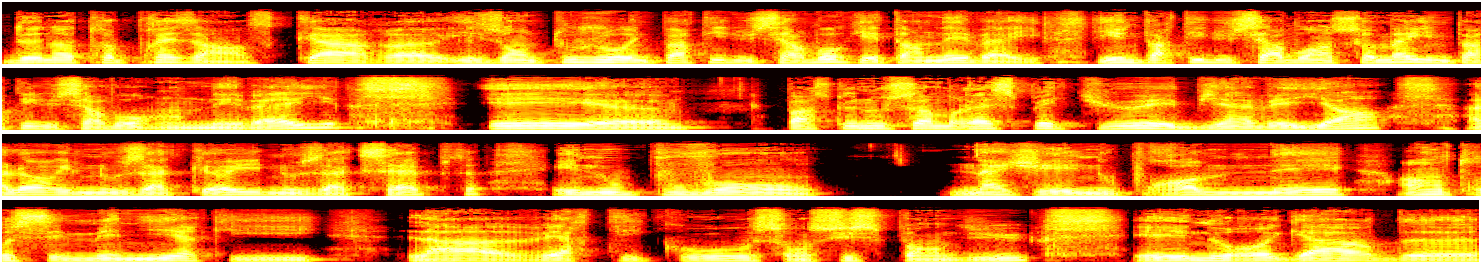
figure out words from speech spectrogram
de notre présence, car euh, ils ont toujours une partie du cerveau qui est en éveil. Il y a une partie du cerveau en sommeil, une partie du cerveau en éveil, et euh, parce que nous sommes respectueux et bienveillants, alors ils nous accueillent, ils nous acceptent, et nous pouvons nager, nous promener entre ces menhirs qui, là, verticaux, sont suspendus et nous regardent euh,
